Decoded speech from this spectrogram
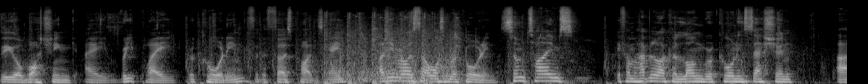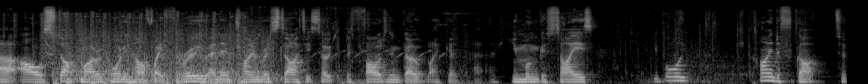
that you're watching a replay recording for the first part of this game. I didn't realize that I wasn't recording. Sometimes if I'm having like a long recording session, uh, I'll stop my recording halfway through and then try and restart it so the file doesn't go like a, a humongous size. Your boy kind of forgot to,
